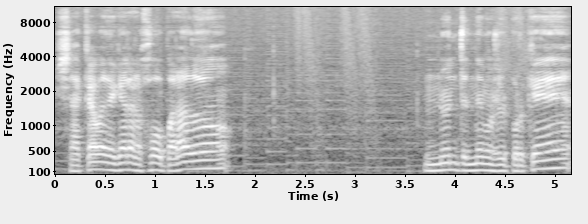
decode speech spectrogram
Se acaba de quedar el juego parado. No entendemos el por qué.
